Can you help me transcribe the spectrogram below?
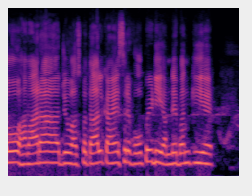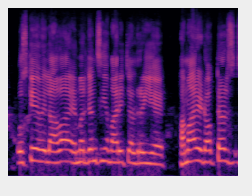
तो हमारा जो अस्पताल का है, सिर्फ़ ओपीडी हमने बंद की है। उसके अलावा इमरजेंसी हमारी चल रही है। हमारे डॉक्टर्स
